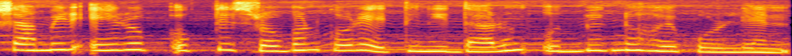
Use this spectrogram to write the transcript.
স্বামীর এইরূপ উক্তি শ্রবণ করে তিনি দারুণ উদ্বিগ্ন হয়ে পড়লেন।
